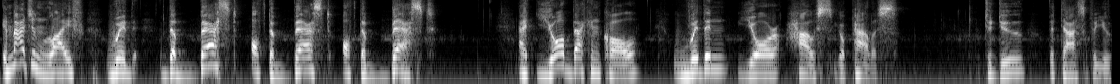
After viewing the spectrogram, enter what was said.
imagine life with the best of the best of the best at your beck and call within your house, your palace, to do the task for you.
